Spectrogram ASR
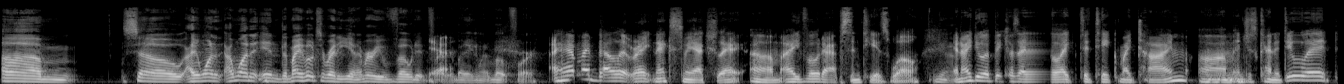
Um, so I want I want it in. The, my vote's already in. I've already voted for Yeah. everybody I'm going to vote for. I have my ballot right next to me. Actually, I, um, I vote absentee as well, Yeah. and I do it because I like to take my time um, and just kind of do it.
